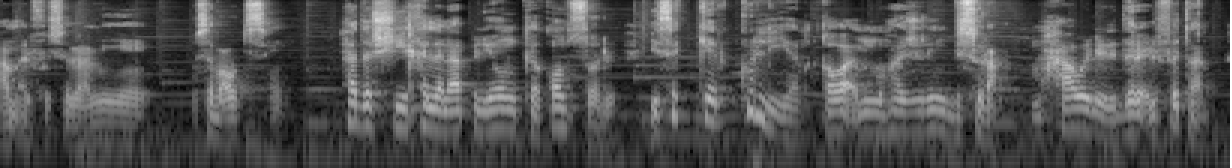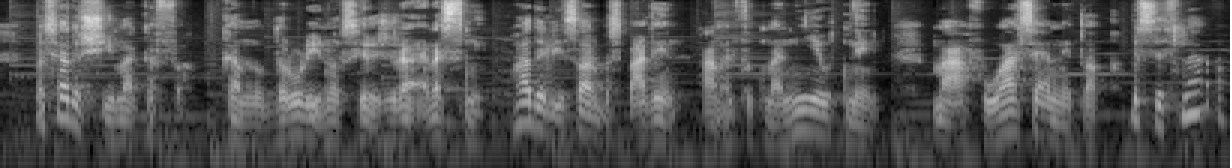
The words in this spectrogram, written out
عام 1797 هذا الشيء خلى نابليون كقنصل يسكر كليا قوائم المهاجرين بسرعة محاولة لدرء الفتن بس هذا الشيء ما كفى. كان من الضروري إنه يصير إجراء رسمي وهذا اللي صار بس بعدين عام 1802 مع عفو واسع النطاق باستثناء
